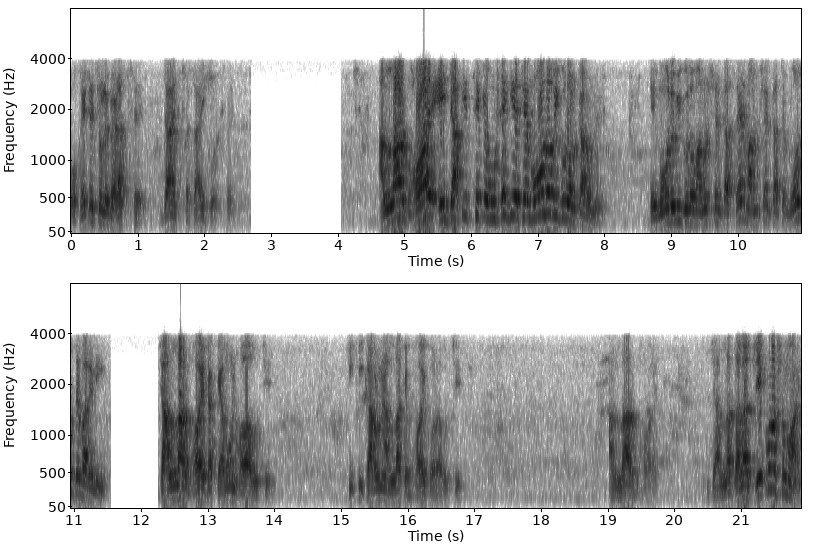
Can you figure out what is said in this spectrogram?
ও হেঁটে চলে বেড়াচ্ছে, যা ইচ্ছা তাই করছে। আল্লাহর ভয় এই জাতির থেকে উঠে গিয়েছে মৌলবীগুলোর কারণে। এই মৌলবীগুলো মানুষের কাছে মানুষের কাছে বলতে পারেনি যে আল্লাহর ভয়টা কেমন হওয়া উচিত। কি কি কারণে আল্লাহকে ভয় করা উচিত? আল্লাহর ভয়। যে আল্লাহ তালা যে কোনো সময়,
